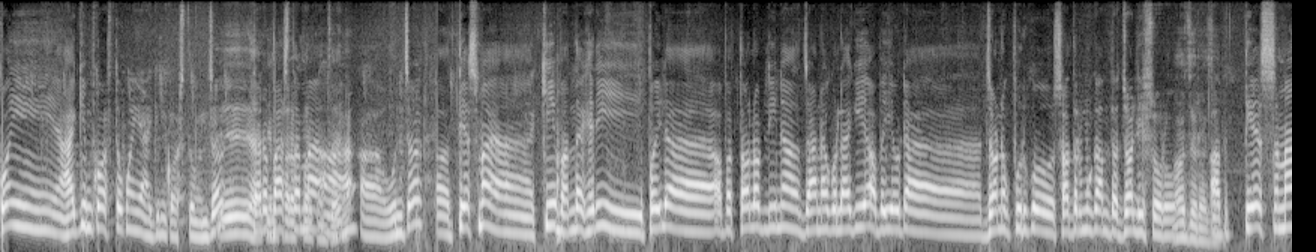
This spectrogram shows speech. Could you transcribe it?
कोही हाकिम कस्तो कोही हाकिम कस्तो हुन्छ। तर वास्तवमा हुन्छ, हुन्छ। त्यसमा के भन्दाखेरि पहिला अब तलब लिन जानको लागि अब एउटा जनकपुरको सदरमुकाम त जलेश्वर हो। अब त्यसमा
